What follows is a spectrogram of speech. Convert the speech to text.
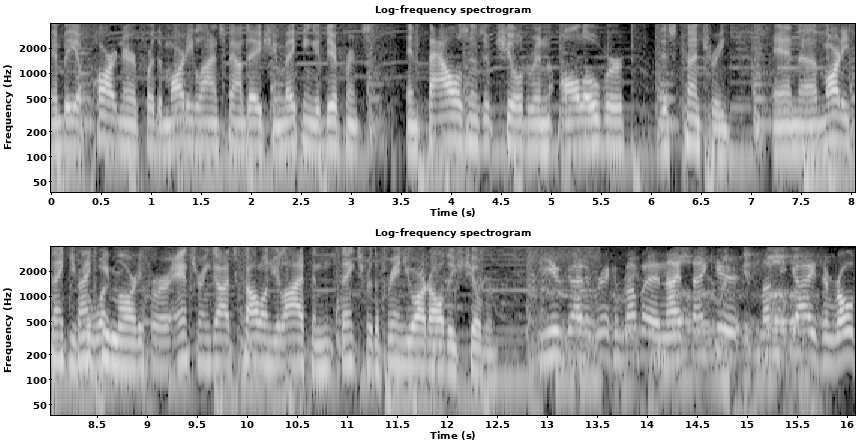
and be a partner for the Marty Lyons Foundation, making a difference in thousands of children all over this country. And uh, Marty, thank you Thank for what, you, Marty. for answering God's call on your life, and thanks for the friend you are to all these children. You got it, Rick and Bubba, and I thank you. Love you guys, and roll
